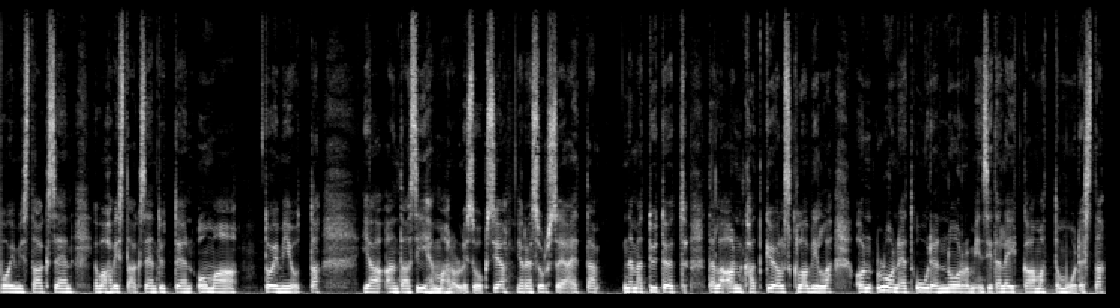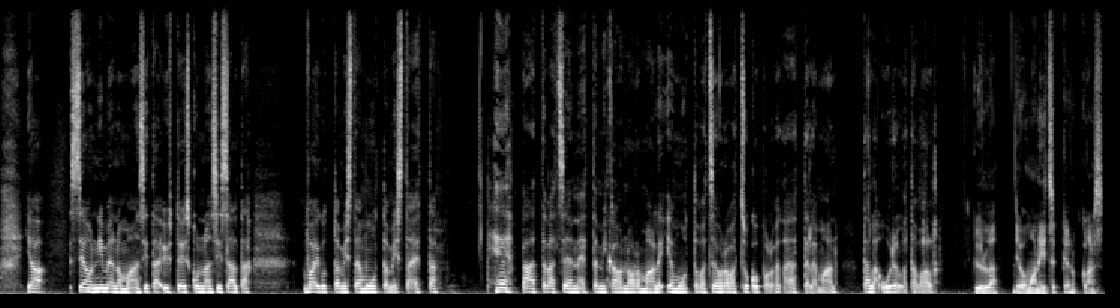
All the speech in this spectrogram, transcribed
voimistaakseen ja vahvistaakseen tyttöjen omaa toimijuutta ja antaa siihen mahdollisuuksia ja resursseja, että nämä tytöt tällä Uncut Girls Clubilla on luoneet uuden normin sitä leikkaamattomuudesta. Ja se on nimenomaan sitä yhteiskunnan sisältä vaikuttamista ja muuttamista, että he päättävät sen, että mikä on normaali ja muuttavat seuraavat sukupolvet ajattelemaan tällä uudella tavalla. Kyllä, joo, mä oon itse käynyt kanssa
